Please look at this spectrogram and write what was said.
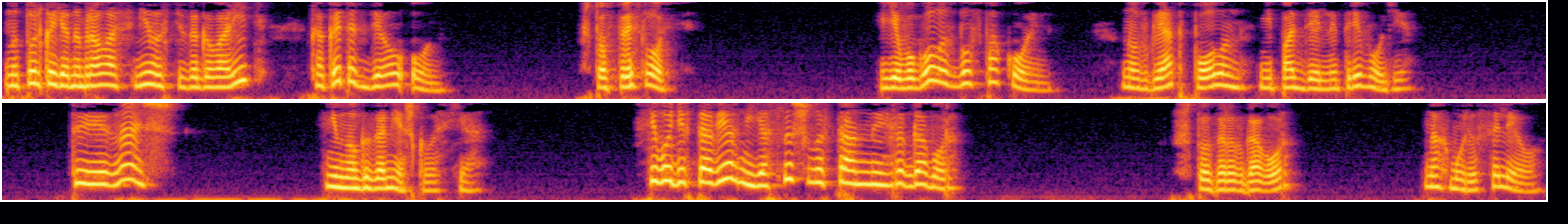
Но только я набралась смелости заговорить, как это сделал он. «Что стряслось?» Его голос был спокоен, но взгляд полон неподдельной тревоги. «Ты знаешь...» Немного замешкалась я. Сегодня в таверне я слышала странный разговор». «Что за разговор?» – нахмурился Лео.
